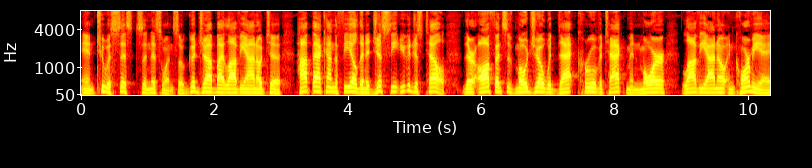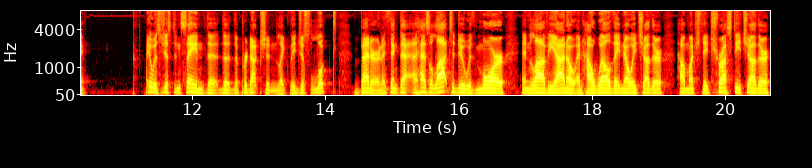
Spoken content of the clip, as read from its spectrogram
and two assists in this one. So good job by Laviano to hop back on the field, and it just seemed, you could just tell their offensive mojo with that crew of attackmen, Moore, Laviano, and Cormier it was just insane the, the the production like they just looked better. And i think that has a lot to do with moore and laviano and how well they know each other how much they trust each other.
